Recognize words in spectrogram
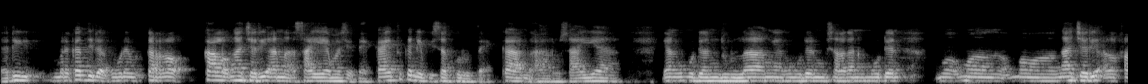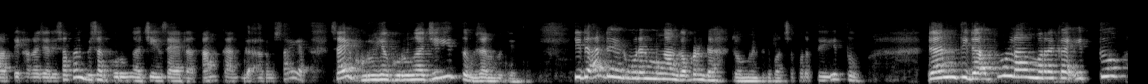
Jadi mereka tidak kemudian kalau kalau ngajari anak saya masih TK itu kan ya bisa guru TK nggak harus saya. Yang kemudian dulang, yang kemudian misalkan kemudian mengajari Al-Fatihah, ngajari yang bisa guru ngaji yang saya datangkan nggak harus saya. Saya gurunya guru ngaji itu misalnya begitu. Tidak ada yang kemudian menganggap rendah domain kehidupan seperti itu. Dan tidak pula mereka itu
